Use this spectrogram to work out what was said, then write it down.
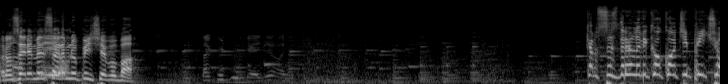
Rozjedeme se jdem do píče oba. Tak utíkej, dělej. Kam se zdrhli vy kokoti, pičo?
